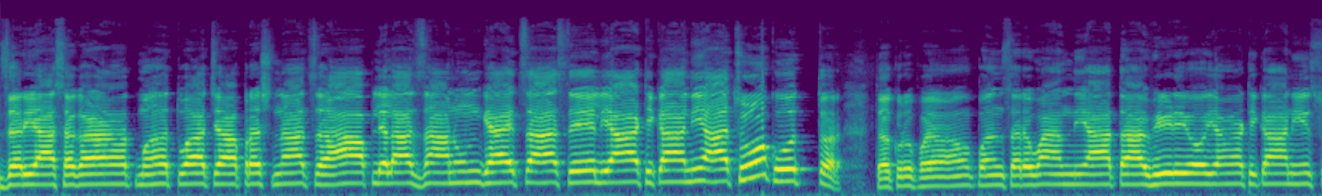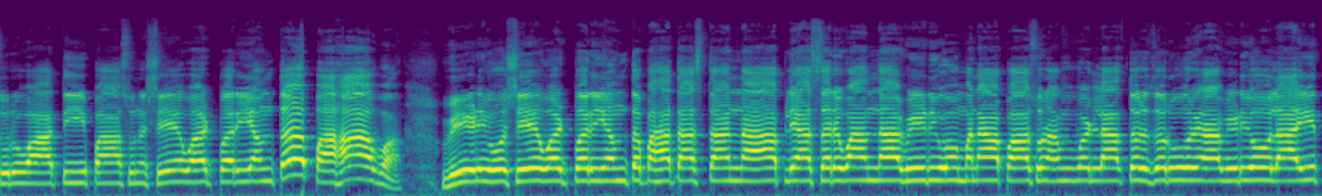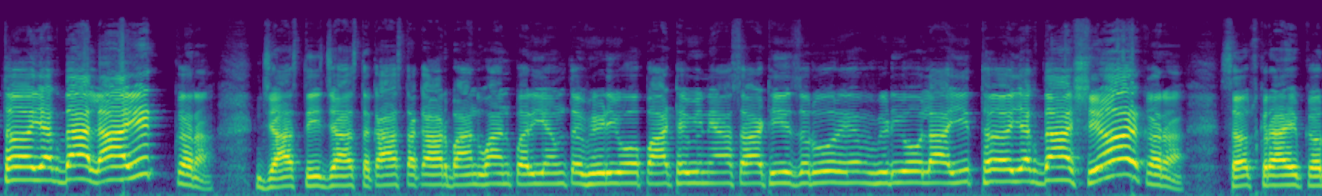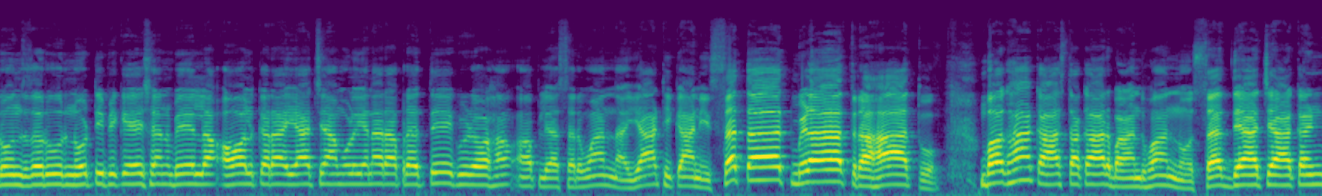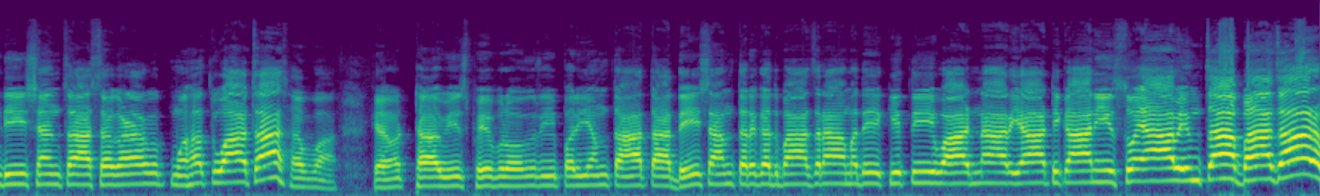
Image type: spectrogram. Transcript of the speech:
जर या सगळ्यात महत्त्वाच्या प्रश्नाचं आपल्याला जाणून घ्यायचं असेल या ठिकाणी अचूक उत्तर. तर कृपया पण सर्वांनी आता व्हिडिओ या ठिकाणी सुरुवातीपासून शेवटपर्यंत पहावा. व्हिडिओ शेवटपर्यंत पाहत असताना आपल्या सर्वांना व्हिडिओ मनापासून आवडला तर जरूर या व्हिडिओला इथं एकदा लाईक करा. जास्तीत जास्त कास्तकार बांधवांपर्यंत व्हिडिओ पाठविण्यासाठी जरूर व्हिडिओला इथं एकदा शेअर करा. सबस्क्राईब करून जरूर नोटिफिकेशन बेल ऑल करा. याच्यामुळे येणारा प्रत्येक व्हिडिओ हा आपल्या सर्वांना या ठिकाणी सतत मिळत राहतो. बघा कास्तकार बांधवांनो सध्याच्या कंडिशनचा सगळ्यात महत्त्वाचा संवाद अठ्ठावीस फेब्रुवारी पर्यंत आता देशांतर्गत बाजारामध्ये किती वाढणार या ठिकाणी सोयाबीनचा बाजार?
